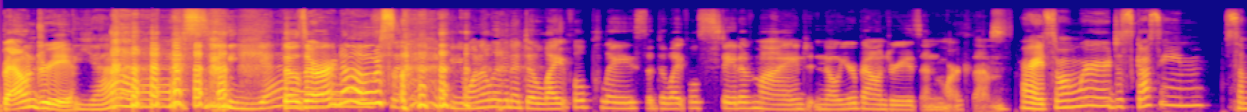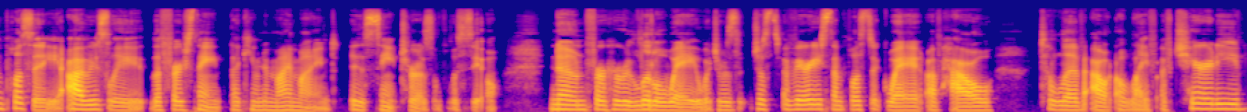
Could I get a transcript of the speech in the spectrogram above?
boundary. Yes. yes. Those are our no's. if you want to live in a delightful place, a delightful state of mind, know your boundaries and mark them. All right. So when we're discussing simplicity, obviously the first saint that came to my mind is Saint Therese of Lisieux, known for her little way, which was just a very simplistic way of how to live out a life of charity.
